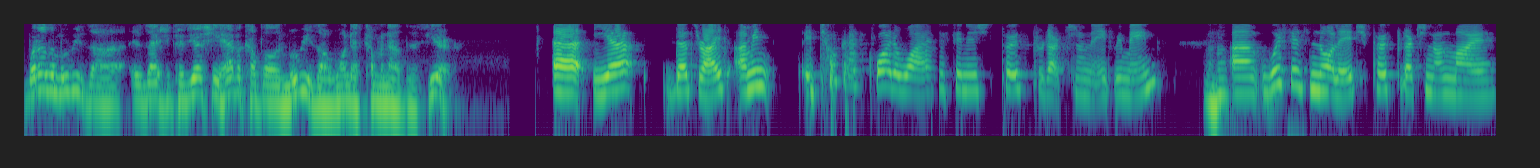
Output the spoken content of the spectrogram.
what other movies uh is actually because you actually have a couple of movies uh one that's coming out this year. Uh yeah that's right. I mean, it took us quite a while to finish post production on Eight Remains. Mm-hmm. Um, with this knowledge, post production on my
